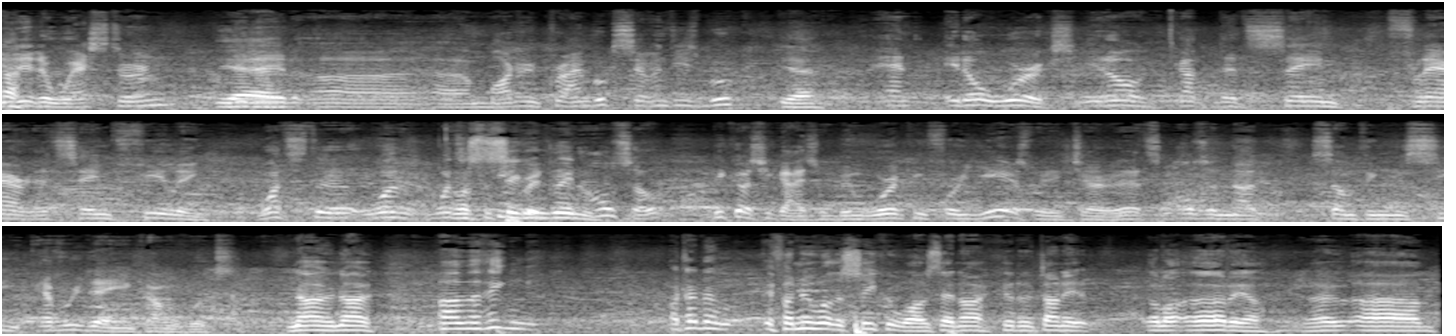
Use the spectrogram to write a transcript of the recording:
You did a western. Yeah. You did uh, a modern crime book, 70s book. Yeah. And it all works. It all got that same flair, that same feeling. What's the what, what's, What's the, the secret ingredient? also, because you guys have been working for years with each other, that's also not something you see every day in comic books. No, no. Um, I think I don't know if I knew what the secret was, then I could have done it a lot earlier. You know, um,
